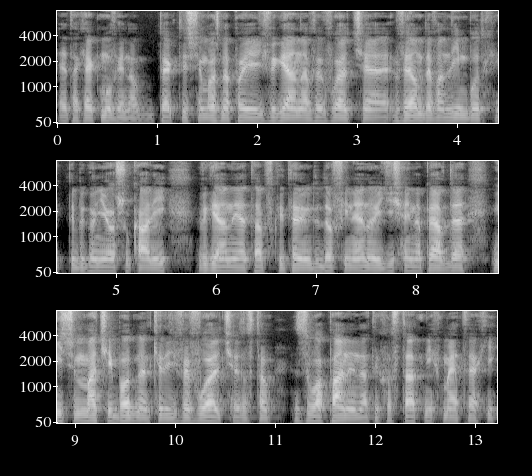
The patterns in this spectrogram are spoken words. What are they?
E, Tak jak mówię, no, praktycznie można powiedzieć wygrana we Vuelcie, w Ronde van Limburg, gdyby go nie oszukali. Wygrany etap w kryterium de Dauphiné, no i dzisiaj naprawdę niczym Maciej Bodnar kiedyś we Vuelcie został złapany na tych ostatnich metrach i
